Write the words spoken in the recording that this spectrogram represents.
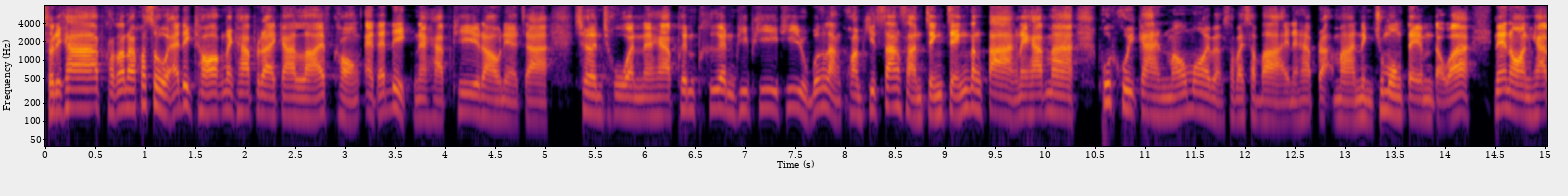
สวัสดีครับ ขอต้อนรับเข้าสู่ Addict Talk นะครับรายการไลฟ์ของ Ad Addict นะครับที่เราเนี่ยจะเชิญชวนนะครับเพื่อนๆ พี่ๆ ที่อยู่เบื้องหลังความคิดสร้างสารรค์เจ๋งๆ ต่างๆนะครับมาพูดคุยกันเมาส์มอยแบบสบายๆนะครับประมาณ 1 ชั่วโมงเต็ม แต่ว่าแน่นอนครับ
